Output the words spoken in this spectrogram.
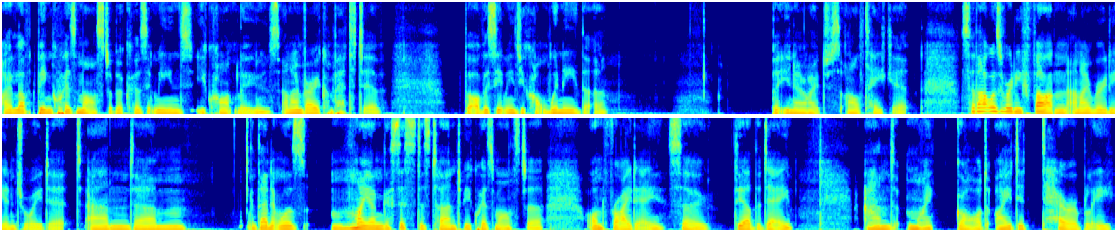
I loved being quizmaster because it means you can't lose. And I'm very competitive. But obviously, it means you can't win either. But you know, I just, I'll take it. So that was really fun and I really enjoyed it. And um, then it was my younger sister's turn to be quizmaster on Friday. So the other day, and my god, I did terribly.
